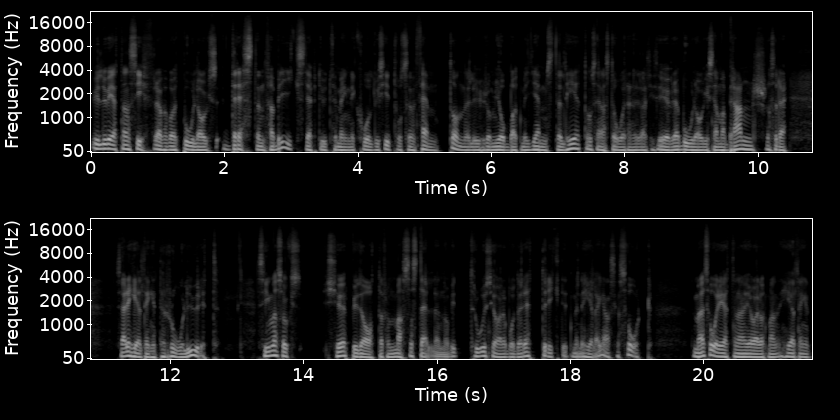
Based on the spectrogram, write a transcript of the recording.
vill du veta en siffra på vad ett bolags Dresdenfabrik släppte ut för mängder koldioxid 2015 eller hur de jobbat med jämställdhet de senaste åren relativt övriga bolag i samma bransch och sådär, så är det helt enkelt rålurigt. Sigmasox köper ju data från massa ställen och vi tror oss göra både rätt och riktigt, men det hela är ganska svårt. De här svårigheterna gör att man helt enkelt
